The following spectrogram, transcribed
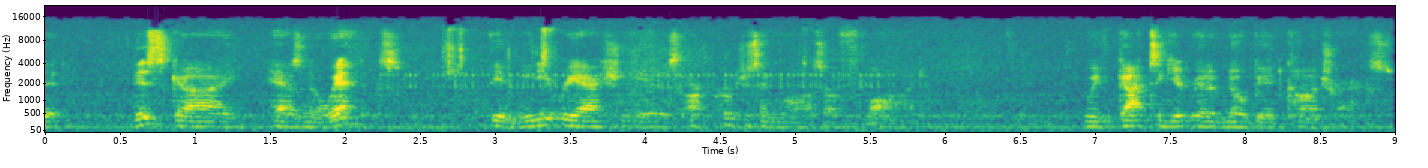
that this guy has no ethics. The immediate reaction is our purchasing laws are flawed. We've got to get rid of no bid contracts.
